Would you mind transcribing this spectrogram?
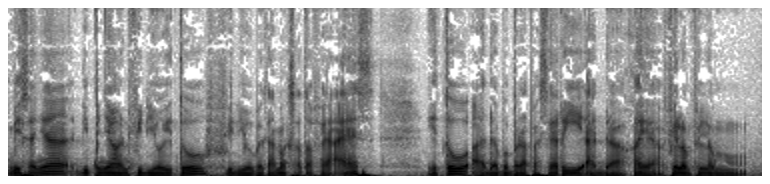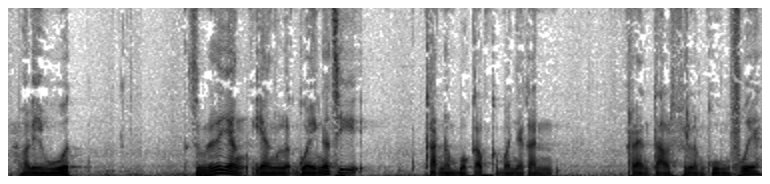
biasanya di penyewaan video itu video Betamax atau VHS itu ada beberapa seri ada kayak film-film Hollywood. Sebenarnya yang yang gue inget sih karena bokap kebanyakan rental film kungfu ya.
